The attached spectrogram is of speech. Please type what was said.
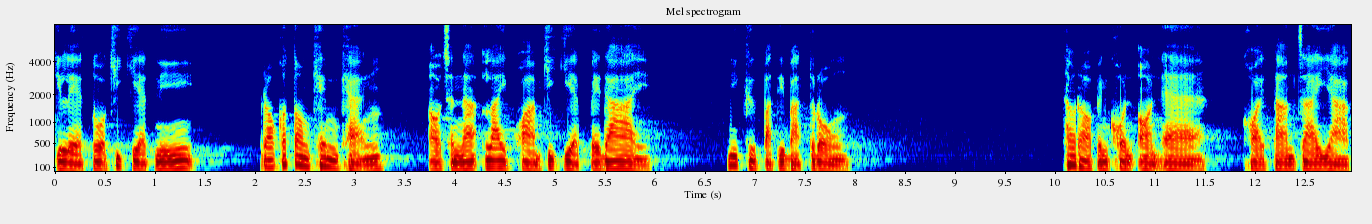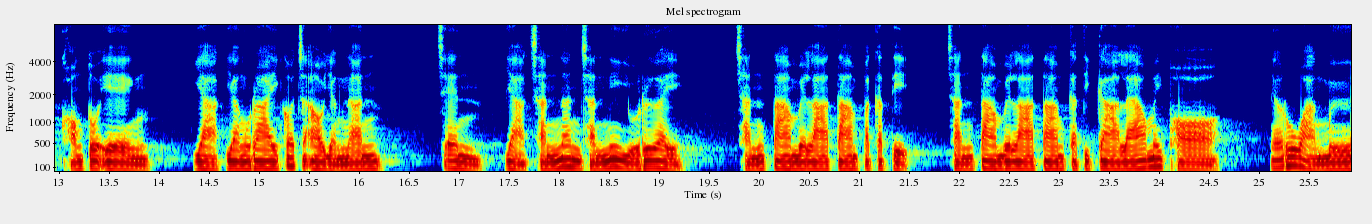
กิเลสตัวขี้เกียจนี้ เราก็ต้องเข้มแข็ง เอาชนะไล่ความขี้เกียจไปได้ นี่คือปฏิบัติตรง ถ้าเราเป็นคนอ่อนแอ คอยตามใจอยากของตัวเอง อยากอย่างไรก็จะเอาอย่างนั้น เช่น อยากฉันนั่นฉันนี่อยู่เรื่อย ฉันตามเวลาตามปกติ ฉันตามเวลาตามกติกาแล้วไม่พอ ในระหว่างมือ้อ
